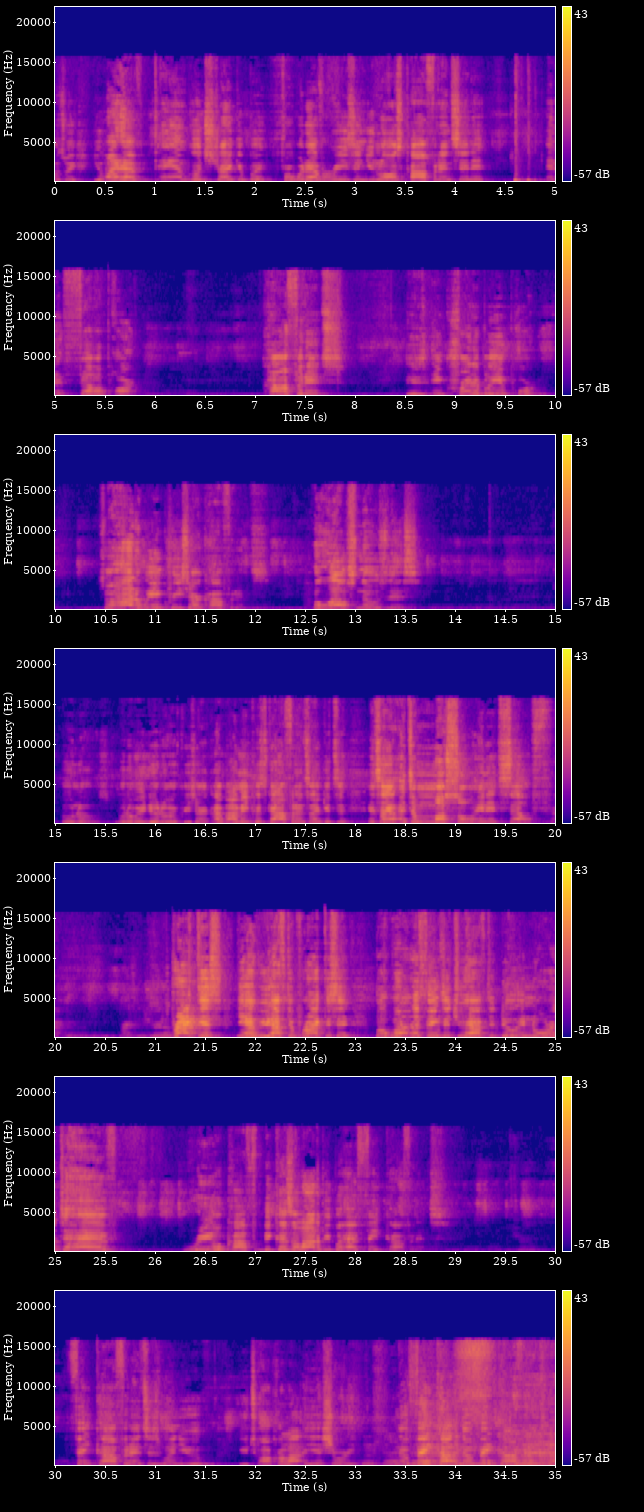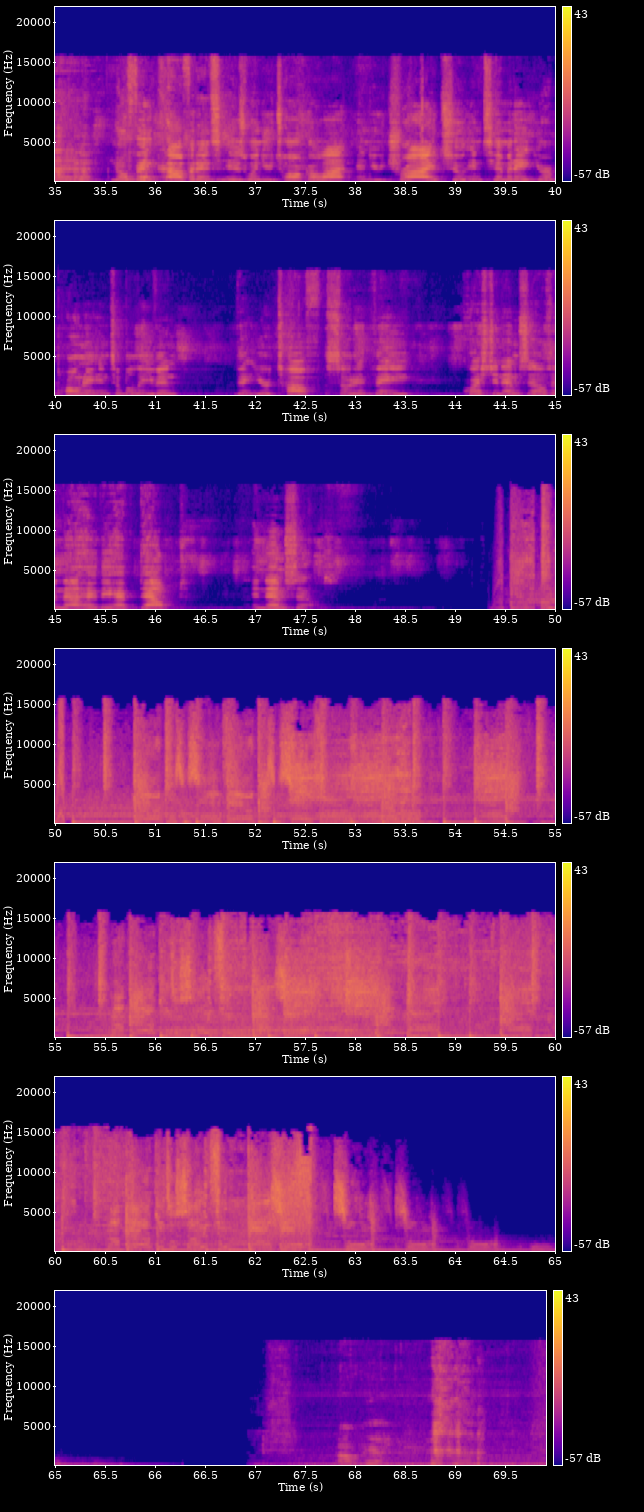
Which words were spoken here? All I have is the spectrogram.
was weak. You might have damn good striking, but for whatever reason you lost confidence in it and it fell apart. Confidence is incredibly important. So how do we increase our confidence? Who else knows this? Who knows? What do we do to increase our? I mean, because confidence, like it's a, it's like it's a muscle in itself. Practice. Yeah, you have to practice it. But one of the things that you have to do in order to have real confidence, because a lot of people have fake confidence. Fake confidence is when you you talk a lot. Yeah, shorty. No fake. no fake confidence. No fake confidence is when you talk a lot and you try to intimidate your opponent into believing that you're tough, so that they question themselves and now have, they have doubt in themselves.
